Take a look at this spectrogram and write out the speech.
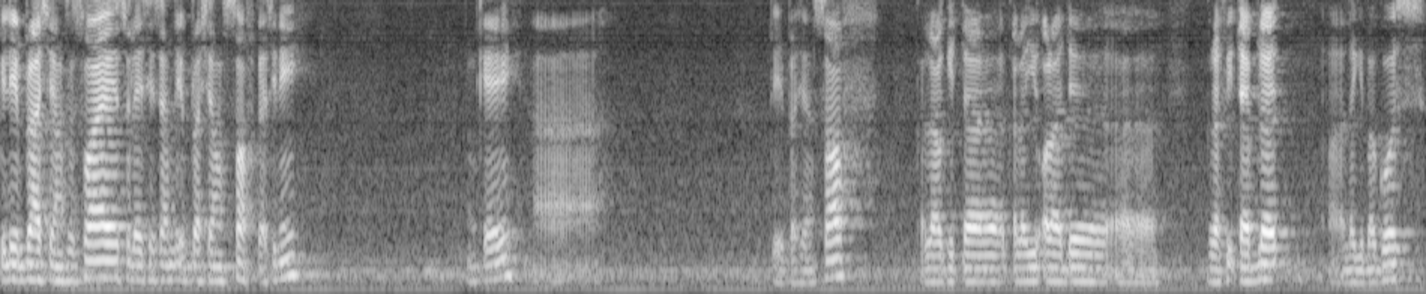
Pilih brush yang sesuai. So let's say ambil brush yang soft kat sini. Okay. Uh, pilih brush yang soft. Kalau kita kalau you all ada uh, graphic tablet uh, lagi bagus.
